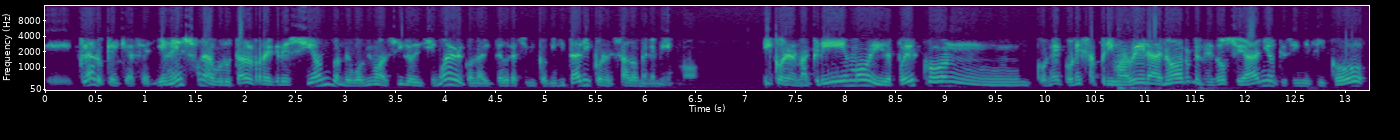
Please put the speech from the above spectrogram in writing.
Eh, claro que hay que hacer. Y en eso una brutal regresión donde volvimos al siglo XIX con la dictadura cívico-militar y con el sadomenemismo. Y con el macrismo y después con, con, con, esa primavera enorme de 12 años que significó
